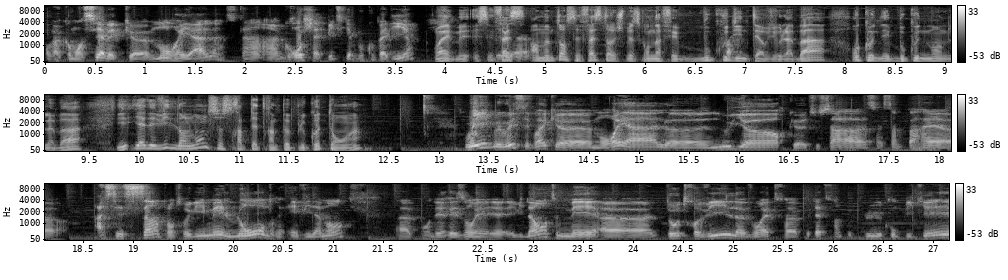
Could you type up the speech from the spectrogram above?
on va commencer avec Montréal. C'est un, un gros chapitre, il y a beaucoup à dire. Ouais, mais c'est en même temps, c'est fastoche parce qu'on a fait beaucoup d'interviews là-bas, on connaît beaucoup de monde là-bas. Il y a des villes dans le monde, ce sera peut-être un peu plus coton, hein Oui, oui, oui, c'est vrai que Montréal, euh, New York, euh, tout ça, ça, ça me paraît euh, assez simple, entre guillemets. Londres, évidemment, pour des raisons évidentes, mais d'autres villes vont être peut-être un peu plus compliquées,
